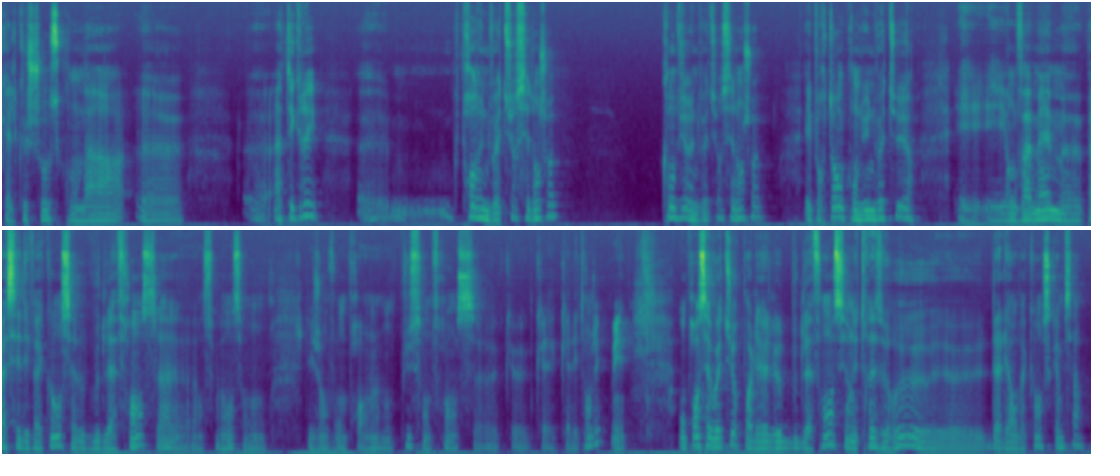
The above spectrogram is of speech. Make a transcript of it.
quelque chose qu'on a euh, intégré. Prendre une voiture, c'est dangereux. Conduire une voiture, c'est dangereux. Et pourtant, on conduit une voiture. Et, on va même euh, passer des vacances à l'autre bout de la France. Là, en ce moment, les gens vont prendre plus en France euh, qu'à l'étranger. Mais on prend sa voiture pour aller à l'autre bout de la France et on est très heureux euh, d'aller en vacances comme ça.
